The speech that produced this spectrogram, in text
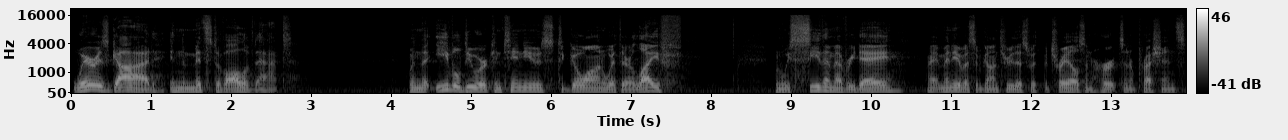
Where is God in the midst of all of that? When the evildoer continues to go on with their life, when we see them every day, right? Many of us have gone through this with betrayals and hurts and oppressions,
